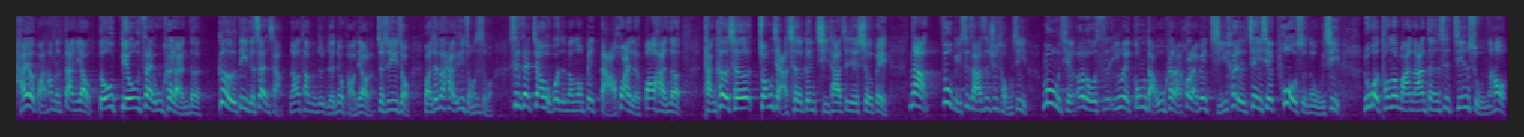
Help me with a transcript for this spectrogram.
还有把他们的弹药都丢在乌克兰的各地的战场，然后他们就人就跑掉了。这是一种。把这个还有一种是什么？是在交火过程当中被打坏的，包含了坦克车、装甲车跟其他这些设备。那富比士杂志去统计，目前俄罗斯因为攻打乌克兰，后来被击退的这些破损的武器，如果通通把它拿成是金属，然后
